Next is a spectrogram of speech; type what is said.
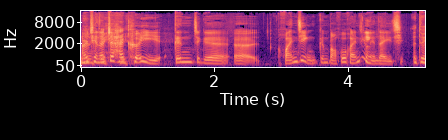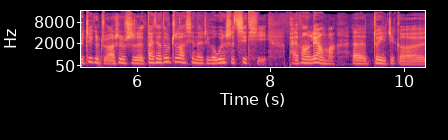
而且呢，这还可以跟这个呃环境跟保护环境连在一起。呃，对，这个主要就是大家都知道，现在这个温室气体排放量嘛，呃，对这个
